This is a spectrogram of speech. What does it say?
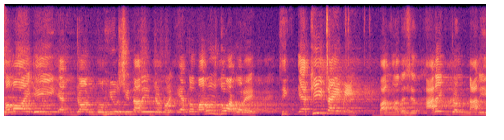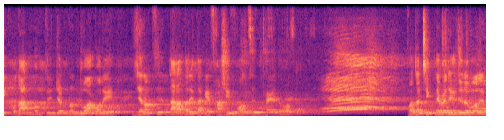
সময় এই একজন মহিষী নারীর জন্য এত মানুষ দোয়া করে ঠিক একই টাইমে বাংলাদেশের আরেকজন নারী প্রধানমন্ত্রীর জন্য দোয়া করে যেন খুব তাড়াতাড়ি তাকে ফাঁসির মঞ্চে উঠাই দেওয়া যায়। কথা ঠিক নেবে ঠিক বলেন?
